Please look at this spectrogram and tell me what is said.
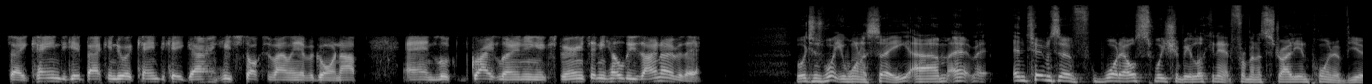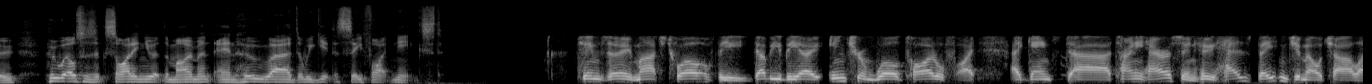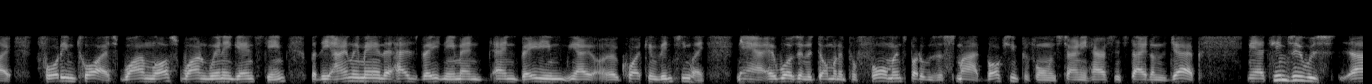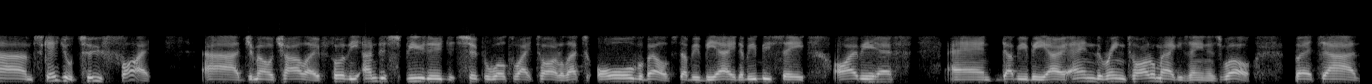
So keen to get back into it, keen to keep going. His stocks have only ever gone up. And look, great learning experience, and he held his own over there which is what you want to see. Um, in terms of what else we should be looking at from an Australian point of view, who else is exciting you at the moment, and who uh, do we get to see fight next? Tim Tszyu, March 12, the WBO interim world title fight against uh, Tony Harrison, who has beaten Jermell Charlo. Fought him twice, one loss, one win against him, but the only man that has beaten him and, and beat him, you know, uh, quite convincingly. Now, it wasn't a dominant performance, but it was a smart boxing performance. Tony Harrison stayed on the jab. Now, Tim Tszyu was um, scheduled to fight uh, Jermell Charlo for the undisputed super welterweight title. That's all the belts: WBA, WBC, IBF, and WBO, and the Ring Title magazine as well. But uh,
